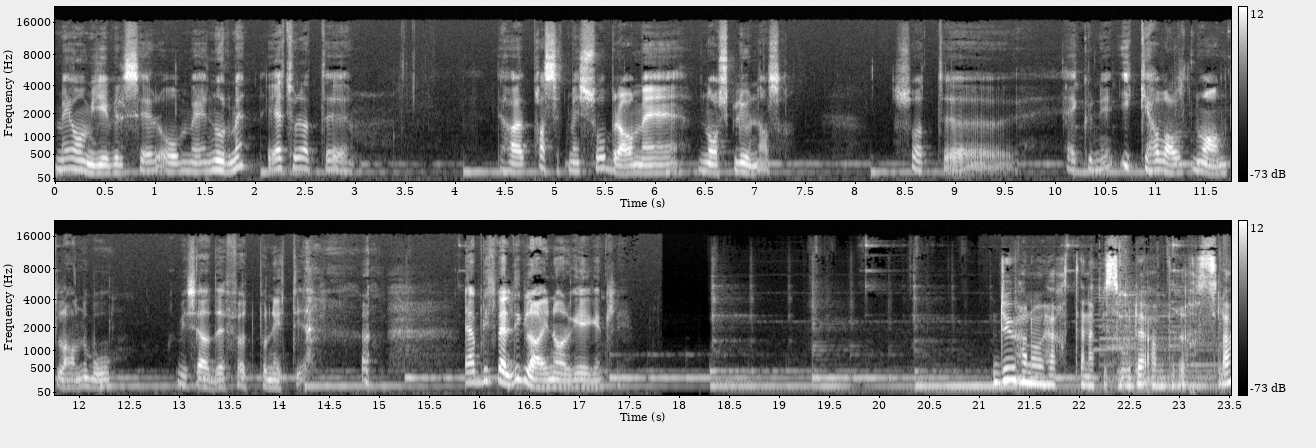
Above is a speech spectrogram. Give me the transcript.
med omgivelser og med nordmenn. Jeg tror at uh, det har passet meg så bra med norsk lune, altså. Så at uh, jeg kunne ikke ha valgt noe annet land å bo hvis jeg hadde født på nytt igjen. jeg har blitt veldig glad i Norge, egentlig. Du har nå hørt en episode av Rørsla,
